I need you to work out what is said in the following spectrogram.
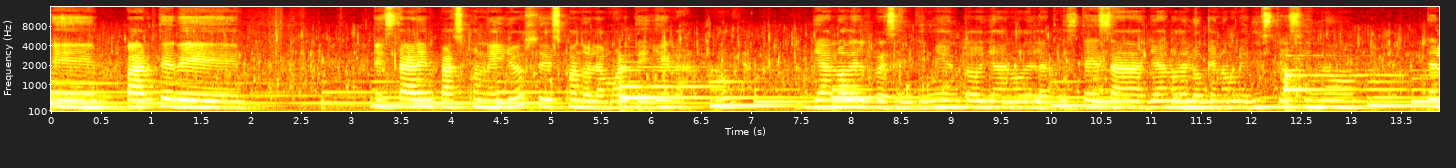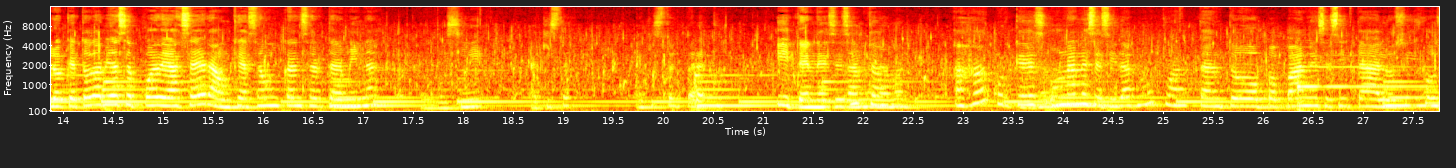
eh, parte de estar en paz con ellos es cuando la muerte llega, Ya no del resentimiento, ya no de la tristeza, ya no de lo que no me diste, sino de lo que todavía se puede hacer, aunque sea un cáncer terminal. Es decir, aquí estoy, aquí estoy para ti. Y te necesito. Ajá, porque es una necesidad mutua. Tanto papá necesita a los hijos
